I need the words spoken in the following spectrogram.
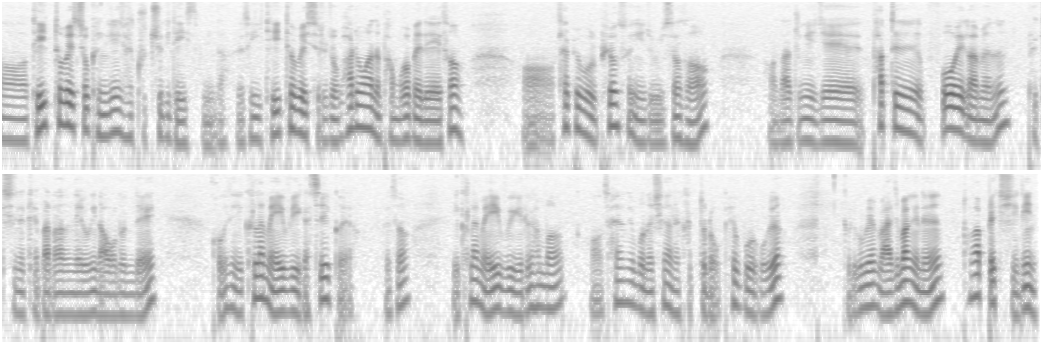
어, 데이터베이스가 굉장히 잘 구축이 되어 있습니다. 그래서 이 데이터베이스를 좀 활용하는 방법에 대해서 어, 살펴볼 필요성이 좀 있어서 어, 나중에 이제 파트 4에 가면은 백신을 개발하는 내용이 나오는데 거기서 이 ClamAV가 쓰일 거예요. 그래서 이 ClamAV를 한번 어, 사용해보는 시간을 갖도록 해보고요. 그리고 맨 마지막에는 통합 백신인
